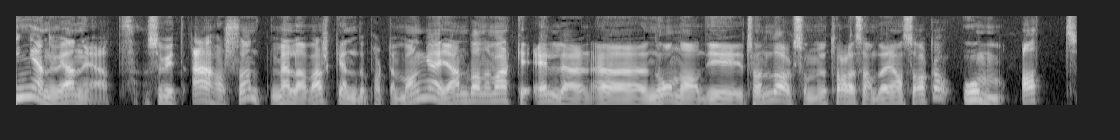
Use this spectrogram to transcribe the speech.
ingen uenighet, så vidt jeg har skjønt, mellom verken departementet, Jernbaneverket eller uh, noen av de i Trøndelag som uttaler seg om denne saka, om at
